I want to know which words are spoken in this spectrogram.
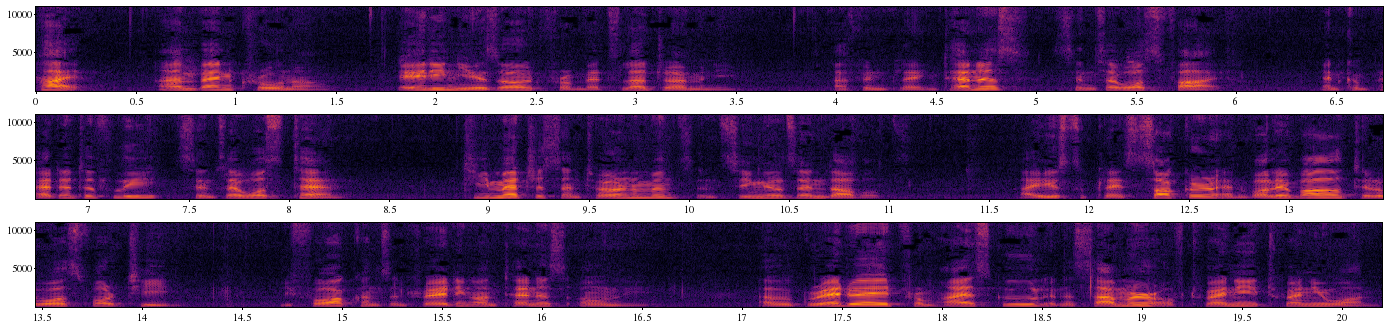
Hi, I'm Ben Cronau, 18 years old from Wetzlar, Germany. I've been playing tennis since I was 5 and competitively since I was 10. Team matches and tournaments in singles and doubles. I used to play soccer and volleyball till I was 14, before concentrating on tennis only. I will graduate from high school in the summer of 2021.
